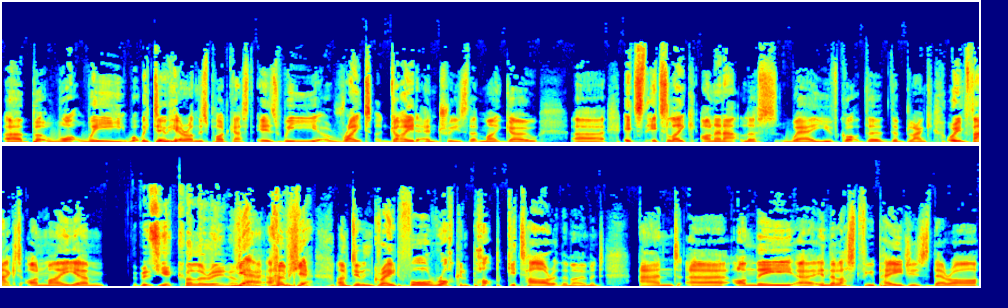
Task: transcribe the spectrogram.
Uh, but what we what we do here on this podcast is we write guide entries that might go. Uh, it's it's like on an atlas where you've got the the blank, or in fact on my um The bits you colour in. yeah, um, yeah. I'm doing grade four rock and pop guitar at the moment, and uh, on the uh, in the last few pages there are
